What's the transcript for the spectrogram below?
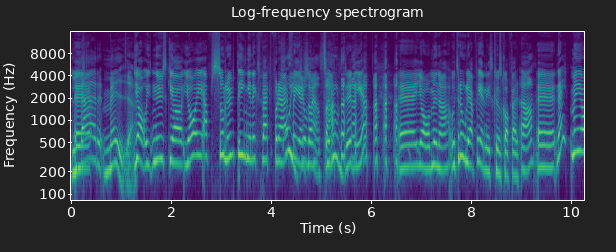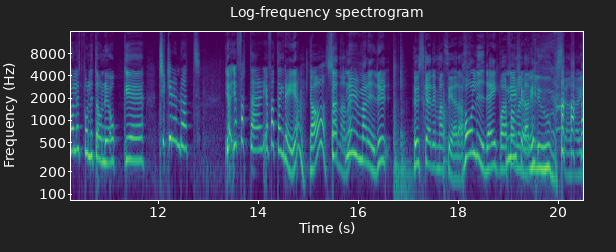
Lär mig. Ja, och nu ska jag, jag är absolut ingen expert på det här Oj, för er som jomensan. trodde det. Eh, jag och mina otroliga peniskunskaper. Ja. Eh, nej, men jag har läst på lite om det och eh, tycker ändå att jag, jag, fattar, jag fattar grejen. Ja, Så att spännande. nu Marie, du, Hur ska det masseras? håll i dig. Bara nu använda kör vi. så jag är nöjd.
